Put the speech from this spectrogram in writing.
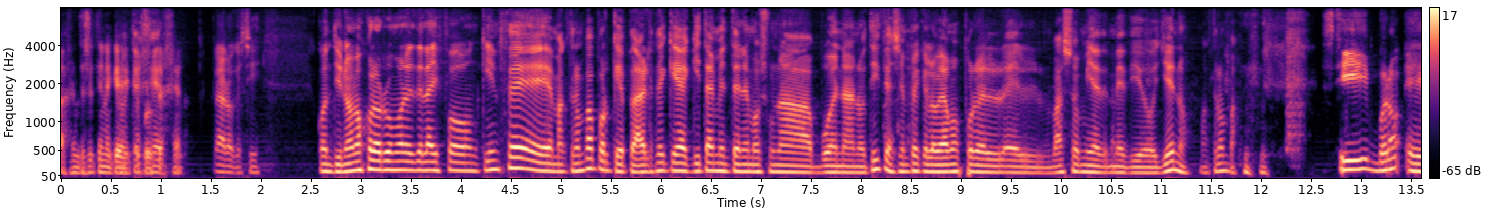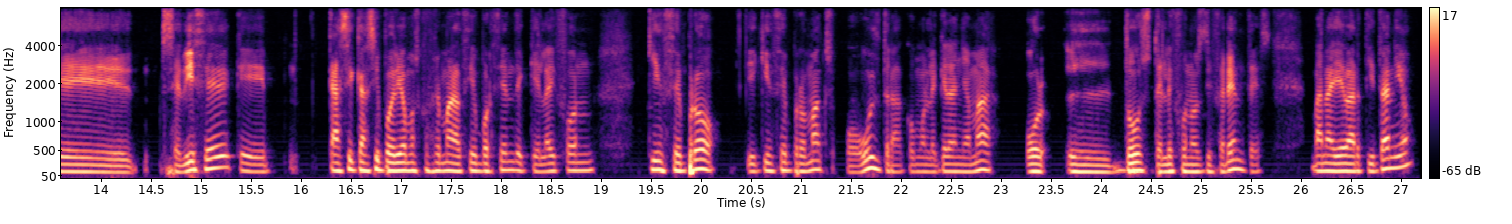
la gente se tiene que que Proteger. Claro que sí. Continuamos con los rumores del iPhone 15, eh, Mac Trompa, porque parece que aquí también tenemos una buena noticia, siempre que lo veamos por el, el vaso medio lleno, Mac Trompa. Sí, bueno, eh, se dice que casi casi podríamos confirmar al 100% de que el iPhone 15 Pro y 15 Pro Max o Ultra, como le quieran llamar, o dos teléfonos diferentes, van a llevar titanio,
